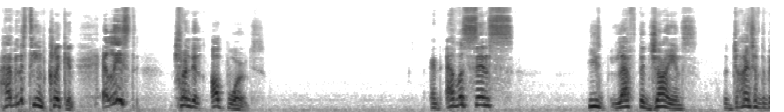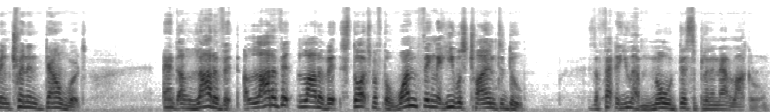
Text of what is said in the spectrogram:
having this team clicking, at least trending upwards. And ever since he left the Giants, the Giants have been trending downwards. And a lot of it, a lot of it, a lot of it starts with the one thing that he was trying to do. Is the fact that you have no discipline in that locker room.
